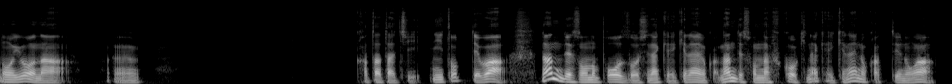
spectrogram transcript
のような、うん方たちにとっては、なんでそのポーズをしなきゃいけないのか、なんでそんな服を着なきゃいけないのかっていうのが、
